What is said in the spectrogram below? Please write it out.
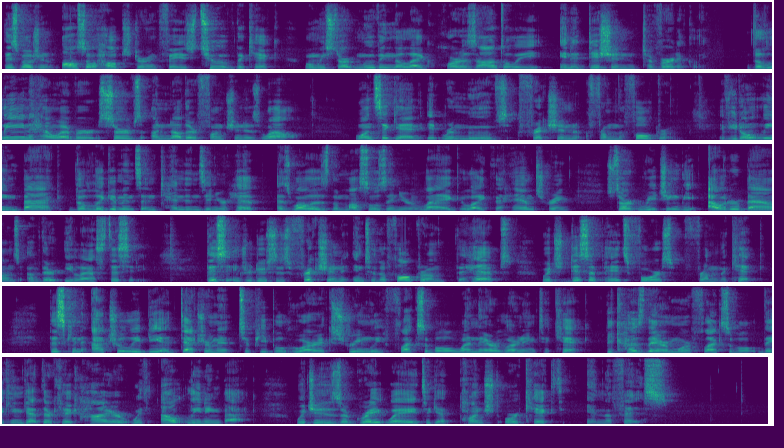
This motion also helps during phase two of the kick when we start moving the leg horizontally in addition to vertically. The lean, however, serves another function as well. Once again, it removes friction from the fulcrum. If you don't lean back, the ligaments and tendons in your hip, as well as the muscles in your leg, like the hamstring, start reaching the outer bounds of their elasticity. This introduces friction into the fulcrum, the hips, which dissipates force from the kick. This can actually be a detriment to people who are extremely flexible when they are learning to kick. Because they are more flexible, they can get their kick higher without leaning back, which is a great way to get punched or kicked in the face.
